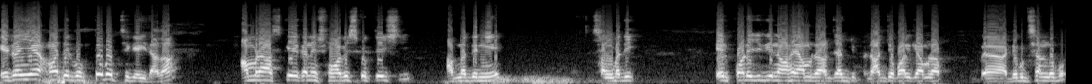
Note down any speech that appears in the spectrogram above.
এটা নিয়ে আমাদের বক্তব্য থেকে এই দাদা। আমরা আজকে এখানে সমাবেশ করতে এসেছি আপনাদের নিয়ে। সাংবাদিক, এরপরে যদি না হয় আমরা রাজ্য- রাজ্যপালকে আমরা ডেপুটেশন দেবো।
